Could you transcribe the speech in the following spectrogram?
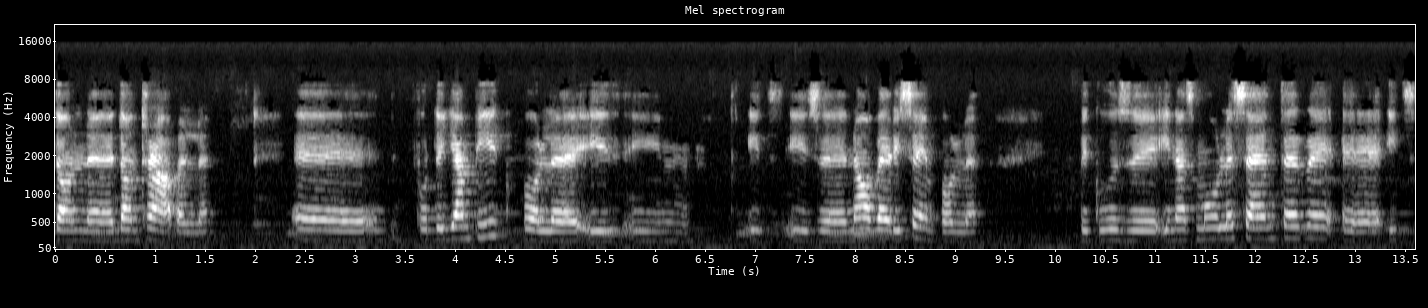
don't don't travel. for the young people, it, it is not very simple because in a small center it's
